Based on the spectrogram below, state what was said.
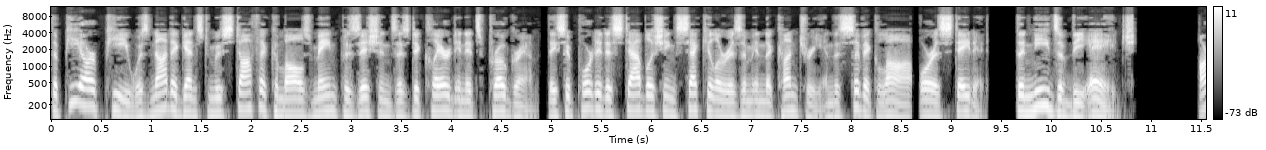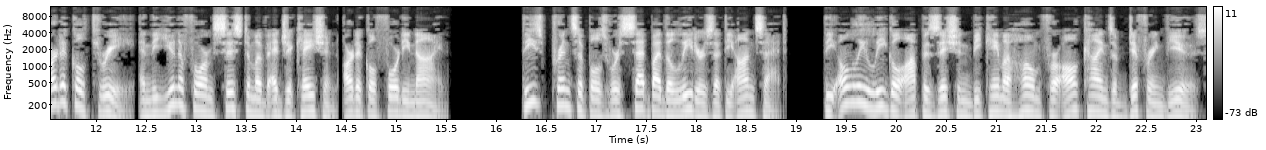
The PRP was not against Mustafa Kemal's main positions as declared in its program, they supported establishing secularism in the country and the civic law, or as stated, the needs of the age, Article 3 and the uniform system of education Article 49. These principles were set by the leaders at the onset. The only legal opposition became a home for all kinds of differing views.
